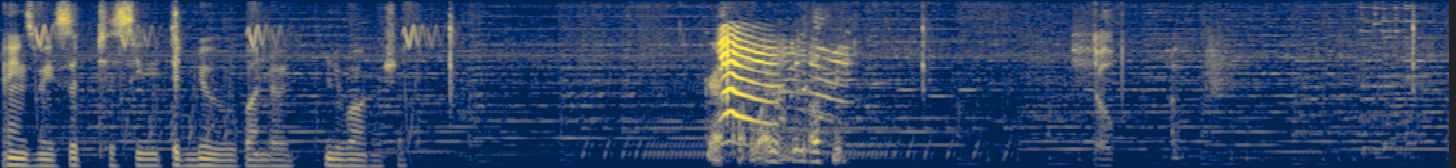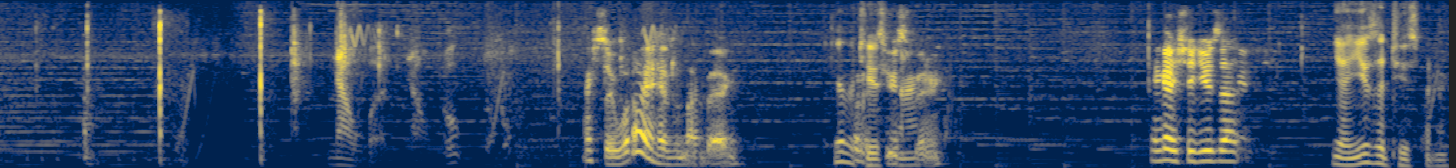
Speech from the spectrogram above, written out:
Pains me to to see the noob under new ownership. Grandpa, why didn't you love me? Dope. Now what? Oh, Actually, what do I have in my bag? You have a two a two spinner. spinner. Think I should use that? Yeah, use a two spinner.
